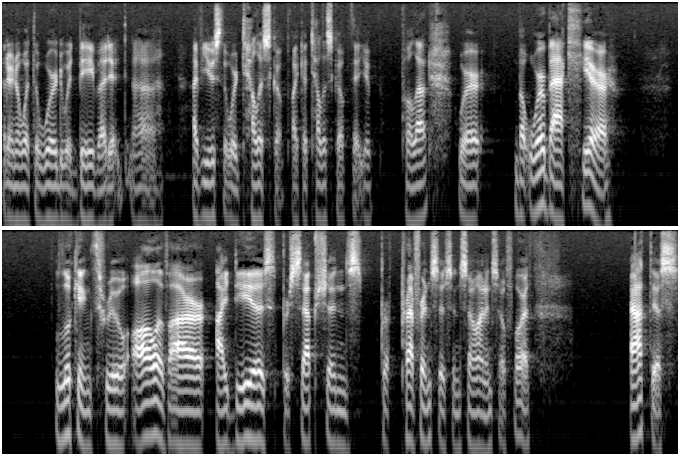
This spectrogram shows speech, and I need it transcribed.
I don't know what the word would be, but it, uh, I've used the word telescope, like a telescope that you pull out, where, but we're back here looking through all of our ideas, perceptions, pre- preferences, and so on and so forth at this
